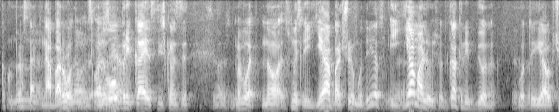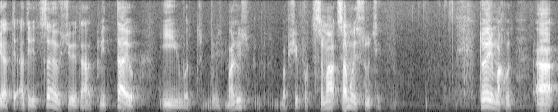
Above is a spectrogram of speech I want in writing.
какой Ну простак, да. наоборот, Да, он, он он его упрекает слишком... Сложнее. Вот, но в смысле, я большой мудрец, и я молюсь, вот как ребенок. Вот и я вообще от- отрицаю все это, отметаю, и вот молюсь вообще по сама- самой сути. Тори Махмуд. А,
